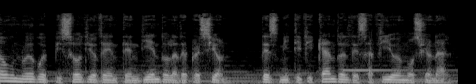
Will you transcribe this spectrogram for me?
a un nuevo episodio de Entendiendo la Depresión, desmitificando el desafío emocional.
